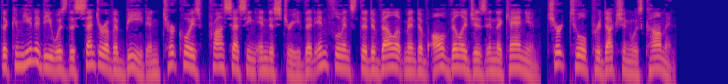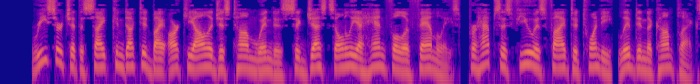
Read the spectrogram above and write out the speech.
The community was the center of a bead and turquoise processing industry that influenced the development of all villages in the canyon. Chert tool production was common. Research at the site conducted by archaeologist Tom Windes suggests only a handful of families, perhaps as few as 5 to 20, lived in the complex.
